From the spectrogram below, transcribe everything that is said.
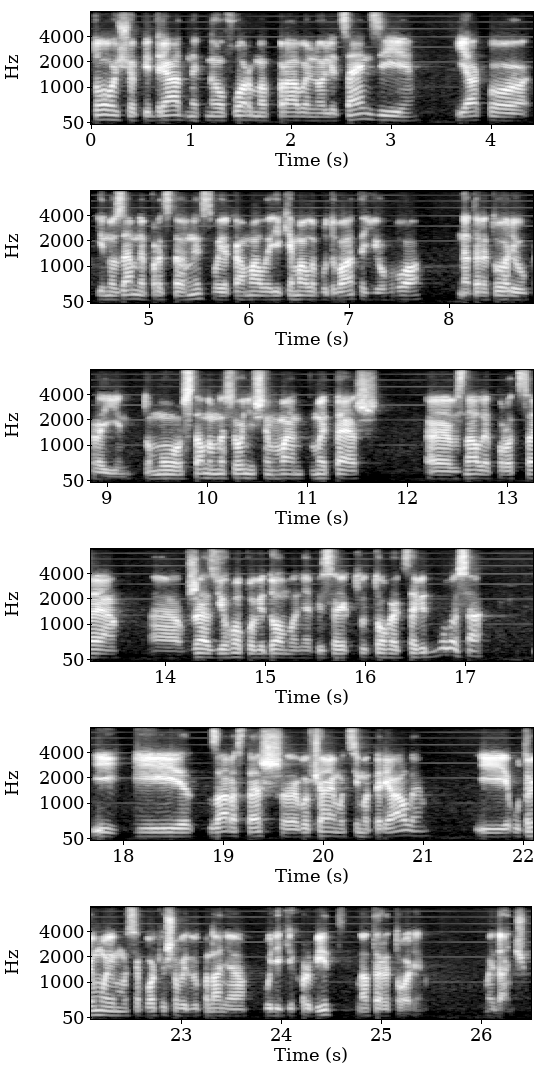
того, що підрядник не оформив правильно ліцензії як іноземне представництво, яке мало яке мало будувати його на території України. Тому станом на сьогоднішній момент ми теж е, знали про це е, вже з його повідомлення після того, як це відбулося, і, і зараз теж е, вивчаємо ці матеріали і утримуємося поки що від виконання будь-яких робіт на території майданчику.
